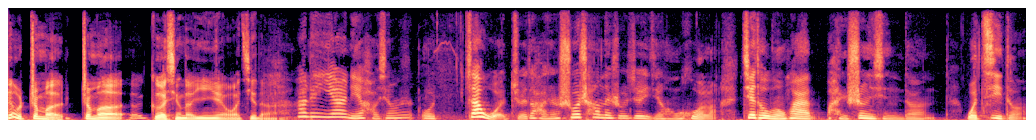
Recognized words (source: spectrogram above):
有这么这么个性的音乐，我记得。二零一二年好像是我在我觉得好像说唱那时候就已经很火了，街头文化很盛行的。我记得，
